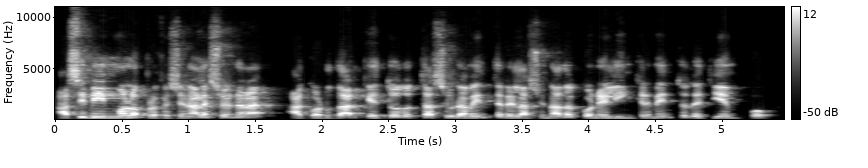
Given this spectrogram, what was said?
Asimismo, los profesionales suelen acordar que todo está seguramente relacionado con el incremento de tiempo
